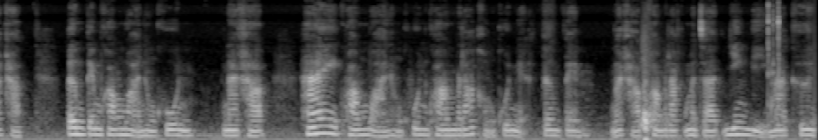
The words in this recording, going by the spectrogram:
นะครับ เติมเต็มความหวานของคุณนะครับ ให้ความหวานของคุณความรักของคุณเนี่ยเติมเต็มนะครับความรักมันจะยิ่งดีมากขึ้น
